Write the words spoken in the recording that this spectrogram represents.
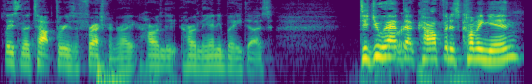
place in the top three as a freshman, right? Hardly hardly anybody does. Did you have that confidence coming in?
